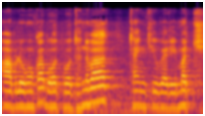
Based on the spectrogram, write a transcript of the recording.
आप लोगों का बहुत बहुत धन्यवाद। Thank you very much.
